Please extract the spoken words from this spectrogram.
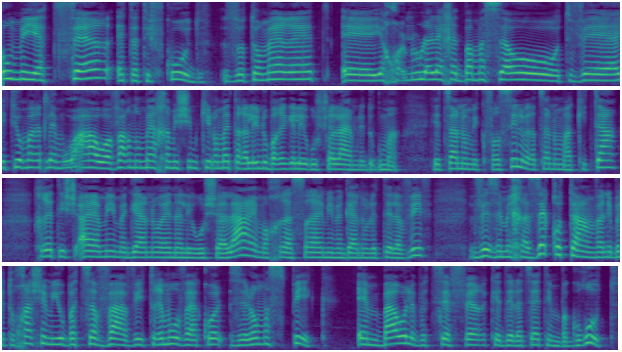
הוא מייצר את התפקוד. זאת אומרת, אה, יכולנו ללכת במסעות, והייתי אומרת להם, וואו, עברנו 150 קילומטר, עלינו ברגל לירושלים, לדוגמה. יצאנו מכפר סילבר, יצאנו מהכיתה, אחרי תשעה ימים הגענו הנה לירושלים, או אחרי עשרה ימים הגענו לתל אביב, וזה מחזק אותם, ואני בטוחה שהם יהיו בצבא ויתרמו והכול, זה לא מספיק. הם באו לבית ספר כדי לצאת עם בגרות,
